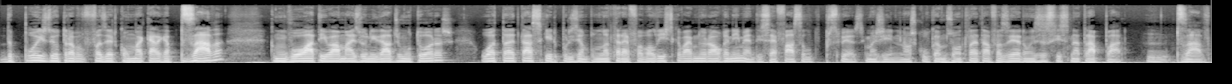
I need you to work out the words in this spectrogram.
depois de eu fazer com uma carga pesada, que me vou ativar mais unidades motoras, o atleta a seguir, por exemplo, na tarefa balística vai melhorar o rendimento. Isso é fácil de perceber. Imagina, nós colocamos um atleta a fazer um exercício na trap bar, pesado,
